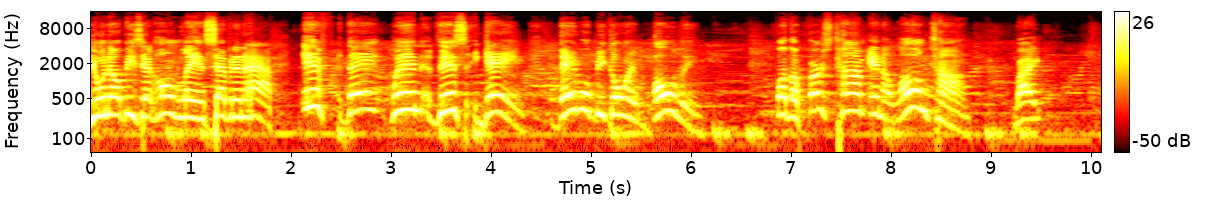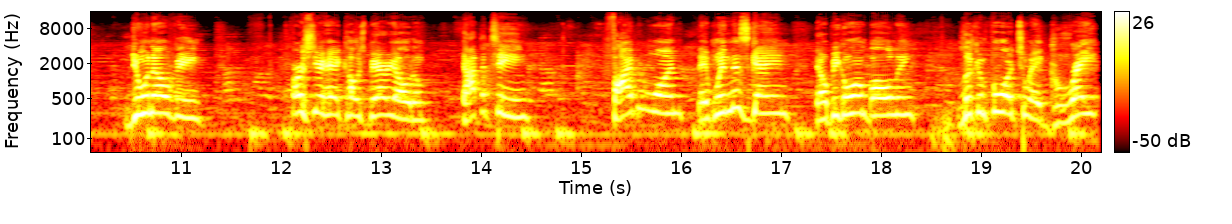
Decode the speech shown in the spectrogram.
UNLV's at home laying seven and a half. If they win this game, they will be going bowling for the first time in a long time, right? UNLV, first year head coach Barry Odom, got the team. Five and one. They win this game. They'll be going bowling. Looking forward to a great,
